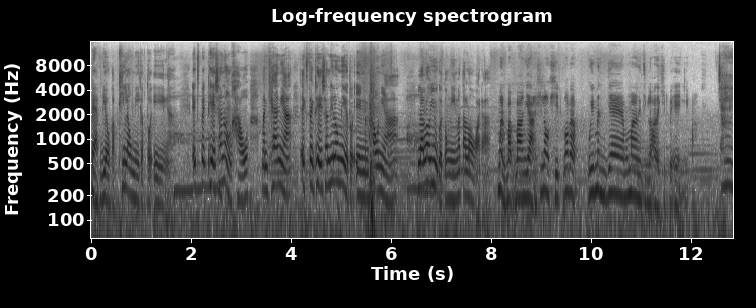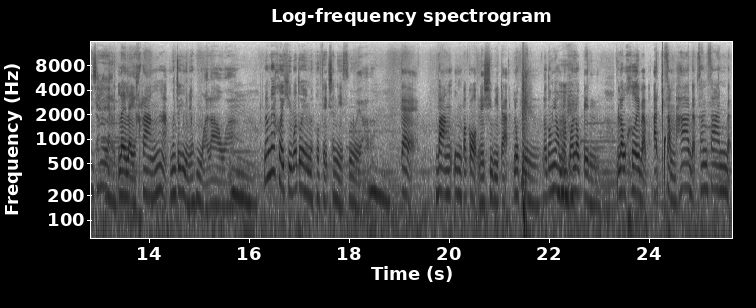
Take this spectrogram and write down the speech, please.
แบบเดียวกับที่เรามีกับตัวเองอะ expectation ของเขา มันแค่เนี้ย expectation ที่เรามีกับตัวเองมันเท่าเนี้ย แล้วเราอยู่กับตรงนี้มาตลอดอะเหมือนแบบบางอย่างที่เราคิดว่าแบบวิมันแย่มากๆจริงๆเราอาจจะคิดไปเองอย่างงี้ปะ ใช่ใช่อะหลาย ๆ ครั้งอะมันจะอยู่ในหัวเราอะมนั่นไม่เคยคิดว่าตัวเองเป็น perfectionist เลยอะค่ะแต่บางองค์ประกอบในชีวิตอะเราเป็นเราต้องยอมรับว่าเราเป็น เราเคยแบบอัดสัมภาษณ์แบบสั้น ๆ แบบ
